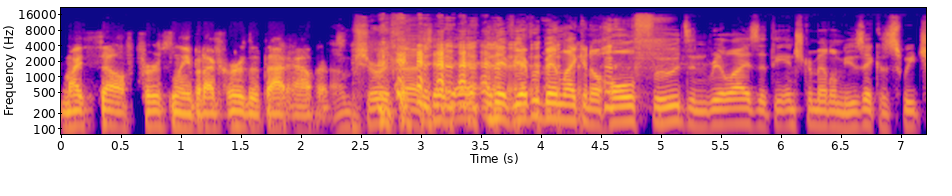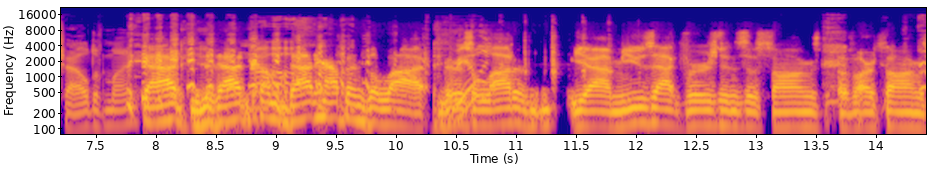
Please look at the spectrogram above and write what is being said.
myself personally, but I've heard that that happens. I'm sure it does. and, and, have you ever been like in a Whole Foods and realized that the instrumental music is "Sweet Child of Mine"? That that no. that happens a lot. There's really? a lot of yeah Muzak versions of songs of our songs.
